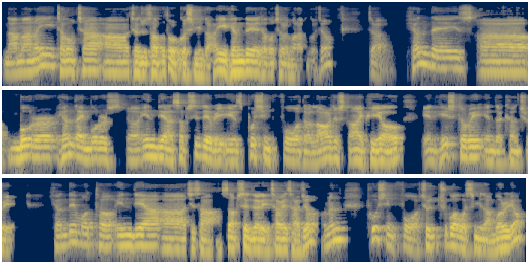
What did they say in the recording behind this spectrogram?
남한의 자동차 어, 제조사부터 올 것입니다. 이 현대 자동차를 말하는 거죠. 자, 현대's uh, motor Hyundai Motors uh, Indian subsidiary is pushing for the largest IPO in history in the country. 현대모터 인디아 아, 지사 subsidiary 자회사죠는 pushing for 주, 추구하고 있습니다. 뭘요?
